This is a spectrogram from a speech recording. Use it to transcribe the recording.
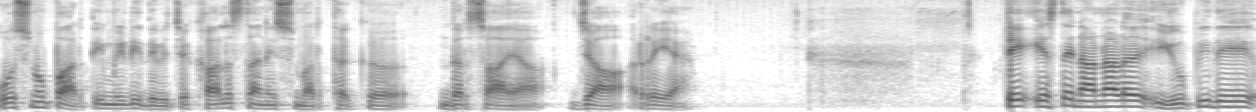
ਉਸ ਨੂੰ ਭਾਰਤੀ ਮੀਡੀਆ ਦੇ ਵਿੱਚ ਖਾਲਿਸਤਾਨੀ ਸਮਰਥਕ ਦਰਸਾਇਆ ਜਾ ਰਿਹਾ ਹੈ। ਤੇ ਇਸ ਦੇ ਨਾਲ ਨਾਲ ਯੂਪੀ ਦੇ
